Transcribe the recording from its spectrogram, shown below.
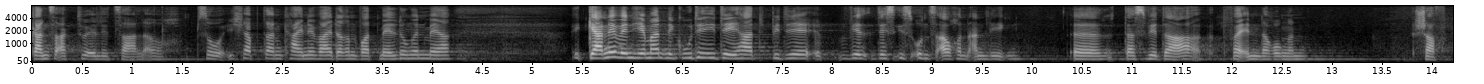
Ganz aktuelle Zahl auch. So, ich habe dann keine weiteren Wortmeldungen mehr. Gerne, wenn jemand eine gute Idee hat, bitte, wir, das ist uns auch ein Anliegen, äh, dass wir da Veränderungen schaffen.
